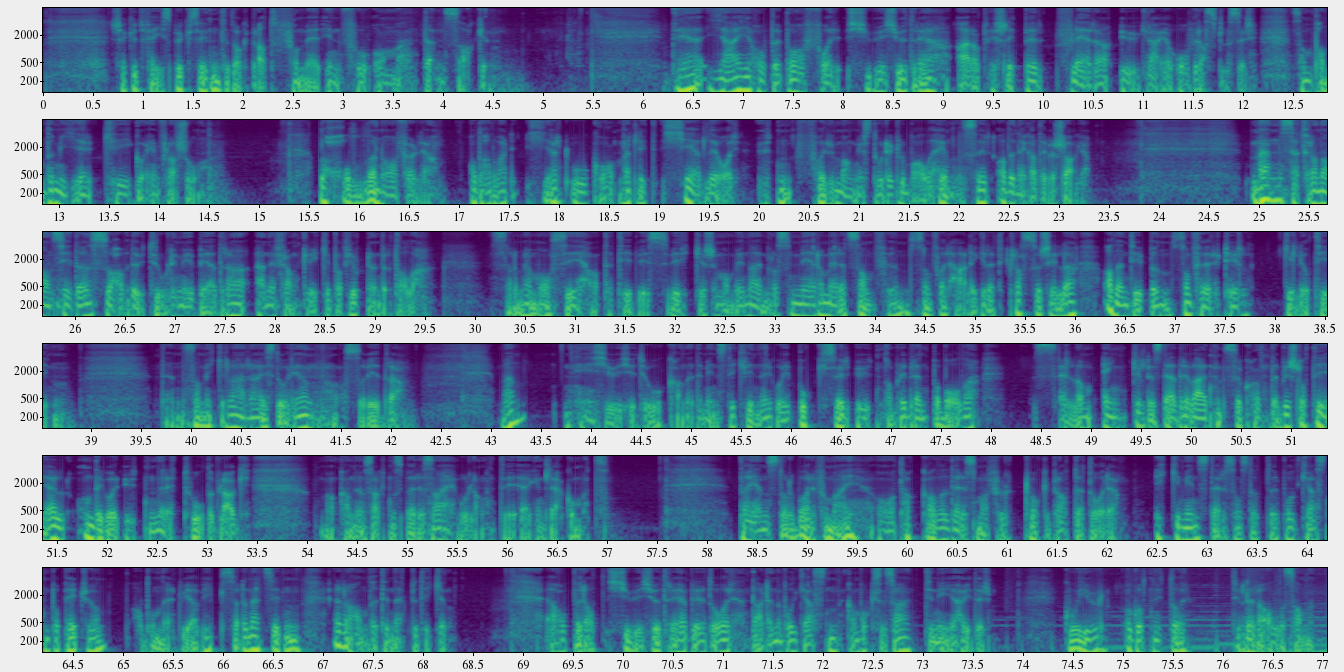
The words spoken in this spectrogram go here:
Sjekk ut Facebook-siden til Tåkeprat for mer info om den saken. Det jeg håper på for 2023, er at vi slipper flere ugreie overraskelser, som pandemier, krig og inflasjon. Det holder nå, føler jeg, og det hadde vært helt ok med et litt kjedelig år uten for mange store globale hendelser av det negative slaget. Men sett fra en annen side så har vi det utrolig mye bedre enn i Frankrike på 1400-tallet selv om jeg må si at det tidvis virker som om vi nærmer oss mer og mer et samfunn som forherliger et klasseskille av den typen som fører til giljotinen. Den som ikke lærer av historien, osv. Men i 2022 kan i det minste kvinner gå i bukser uten å bli brent på bålet, selv om enkelte steder i verden så kan det bli slått i hjel om de går uten rett hodeplagg. Man kan jo saktens spørre seg hvor langt vi egentlig er kommet. Da gjenstår det bare for meg å takke alle dere som har fulgt Tåkeprat dette året, ikke minst dere som støtter podkasten på Patrion, har donert via VIPS eller nettsiden, eller handlet i nettbutikken. Jeg håper at 2023 blir et år der denne podkasten kan vokse seg til nye høyder. God jul og godt nyttår til dere alle sammen.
